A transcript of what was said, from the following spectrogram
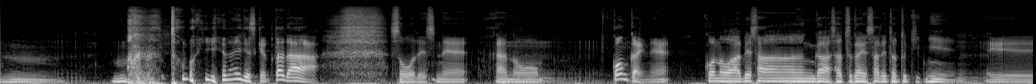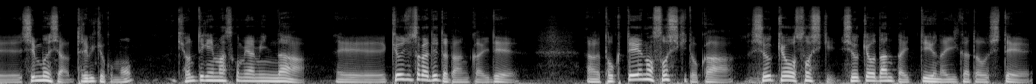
うん、まあ、とも言えないですけど、ただ、そうですね、あの、今回ね、この安倍さんが殺害された時に、んえー新聞社、テレビ局も、基本的にマスコミはみんな、えー供述が出た段階で、あの特定の組織とか、宗教組織、宗教団体っていうような言い方をして、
